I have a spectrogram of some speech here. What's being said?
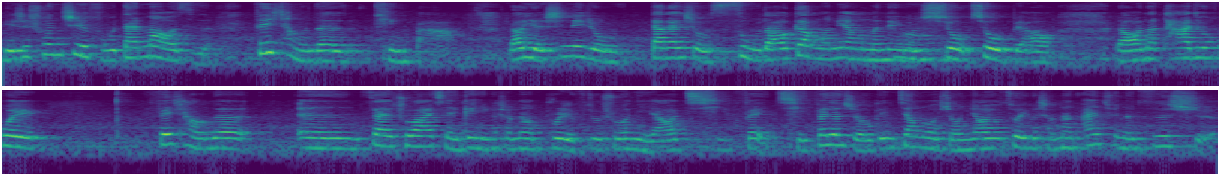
也是穿制服、戴帽子，非常的挺拔，然后也是那种大概是有四五道杠的那样的那种袖、袖标，然后呢，他就会非常的嗯，在出发前给你一个什么样的 brief，就说你要起飞，起飞的时候跟降落的时候你要做一个什么样的安全的姿势，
